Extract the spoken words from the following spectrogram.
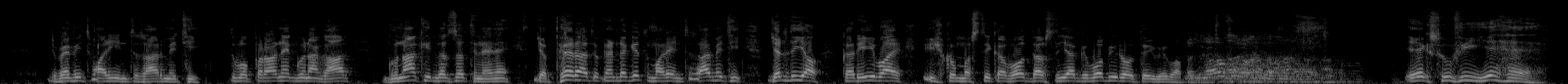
जो मैं भी तुम्हारी इंतज़ार में थी तो वो पुराने गुनागार गुनाह की लज्जत लेने। जब फिर आए तो कहने लगे, तुम्हारे इंतज़ार में थी, जल्दी आओ, करीब आए। इश्क मस्ती का बहुत दर्श दिया कि वो भी रोते हुए वापस एक सूफी ये है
